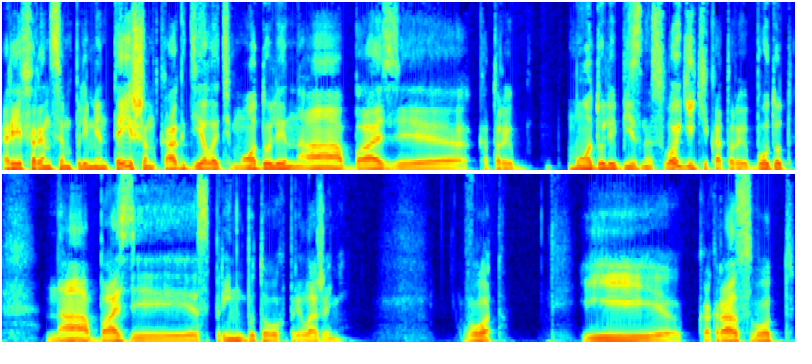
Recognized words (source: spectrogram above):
reference implementation, как делать модули на базе, которые модули бизнес-логики, которые будут на базе Spring приложений. Вот. И как раз вот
